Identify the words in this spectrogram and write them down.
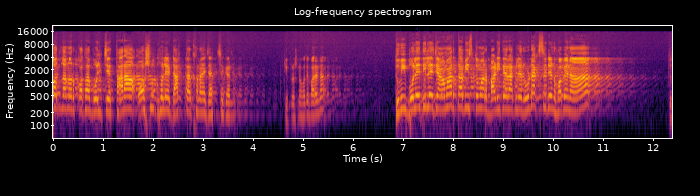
বদলানোর কথা বলছে, তারা অসুখ হলে ডাক্তারখানায় যাচ্ছে কেন? কি প্রশ্ন হতে পারে না? তুমি বলে দিলে যে আমার তাবিজ তোমার বাড়িতে রাখলে রোড অ্যাক্সিডেন্ট হবে না তো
